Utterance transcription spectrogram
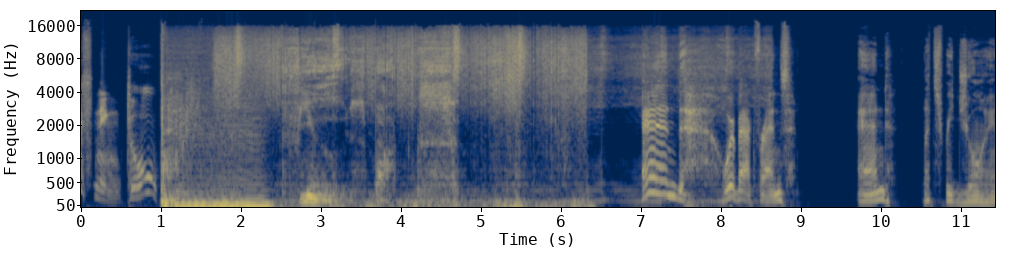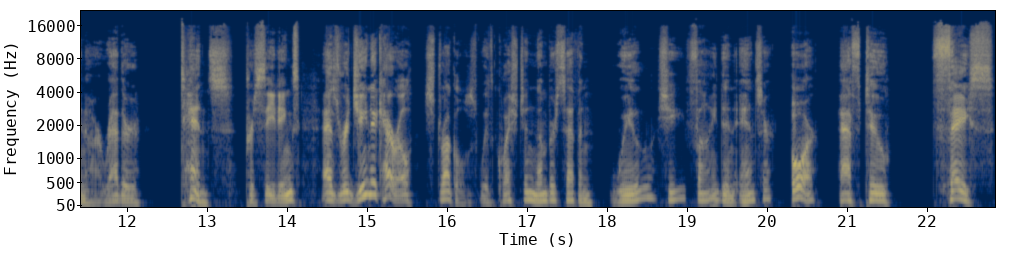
Listening to Fuse Box. And we're back, friends. And let's rejoin our rather tense proceedings as Regina Carol struggles with question number seven. Will she find an answer or have to face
